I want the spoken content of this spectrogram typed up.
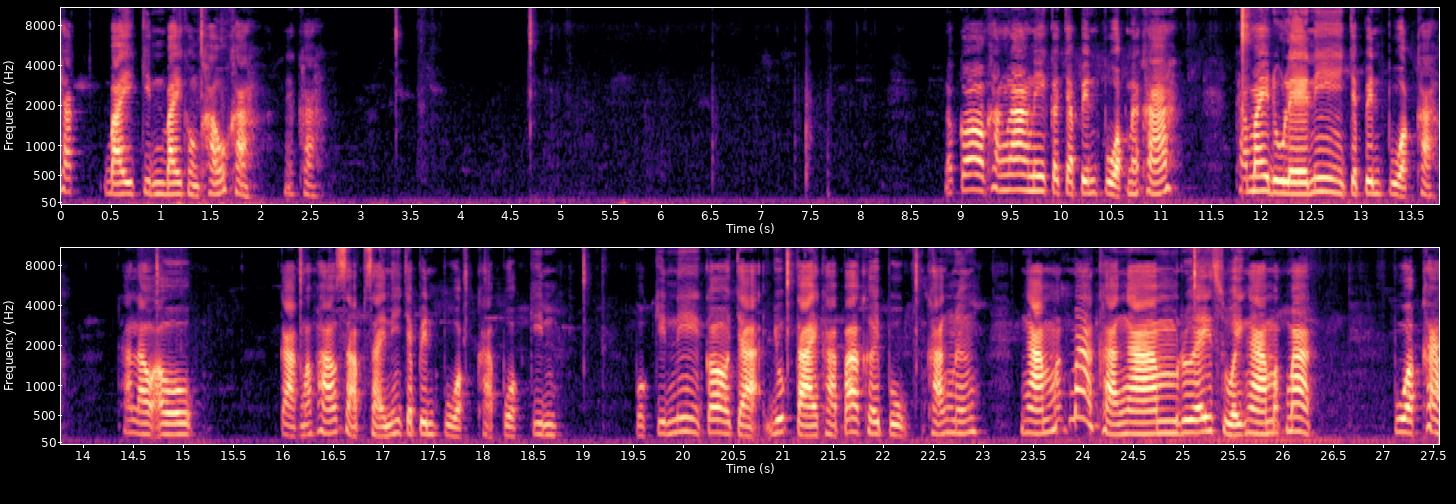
ชักใบกินใบของเขาค่ะเนี่ยค่ะ แล้วก็ข้างล่างนี่ก็จะเป็นปวกนะคะ ถ้าไม่ดูแลนี่จะเป็นปวกค่ะ ถ้าเราเอากากมะพร้าวสับใส่นี่จะเป็นปวกค่ะ ปวกกิน ปวกกินนี่ก็จะยุบตายค่ะ ป้าเคยปลูกครั้งหนึ่งงามมากๆค่ะ งามเรื้อยสวยงามมากๆ ปวกค่ะ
